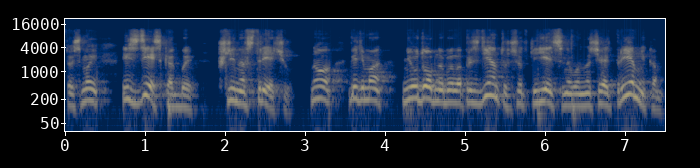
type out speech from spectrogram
То есть мы и здесь как бы шли навстречу. Но, видимо, неудобно было президенту, все-таки Ельцин его назначает преемником,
